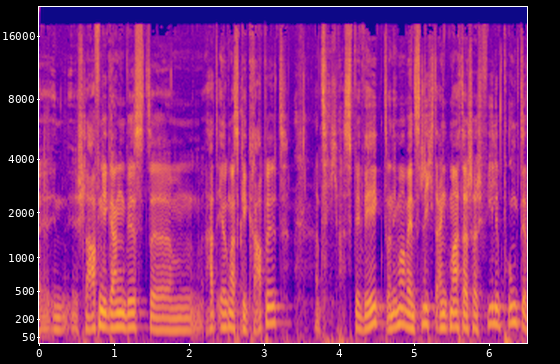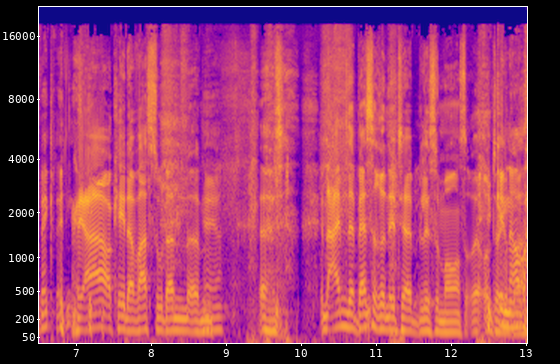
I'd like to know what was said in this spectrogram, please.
in, schlafen gegangen bist, ähm, hat irgendwas gekrabbelt, hat sich was bewegt und immer wenn das Licht angemacht hast, hast du viele Punkte wegrennen. Ja, okay, da warst du dann ähm, Ja, ja. Äh, in einem der besseren Etablissements äh, Genau.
